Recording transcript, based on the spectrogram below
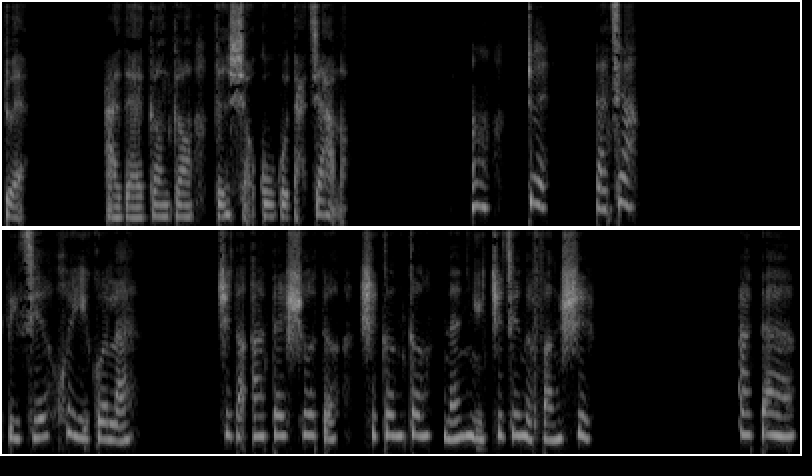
对，阿呆刚刚跟小姑姑打架呢。嗯，对，打架。李杰会意过来，知道阿呆说的是刚刚男女之间的房事。阿呆，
